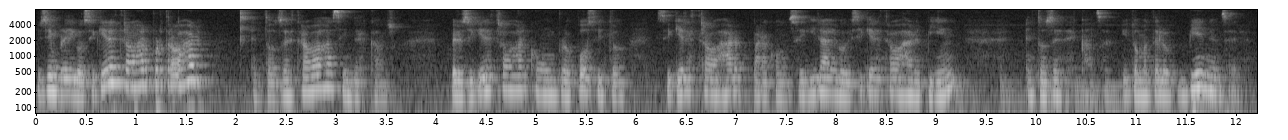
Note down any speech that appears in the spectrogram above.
yo siempre digo, si quieres trabajar por trabajar, entonces trabaja sin descanso. Pero si quieres trabajar con un propósito, si quieres trabajar para conseguir algo y si quieres trabajar bien, entonces descansa y tómatelo bien en serio.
